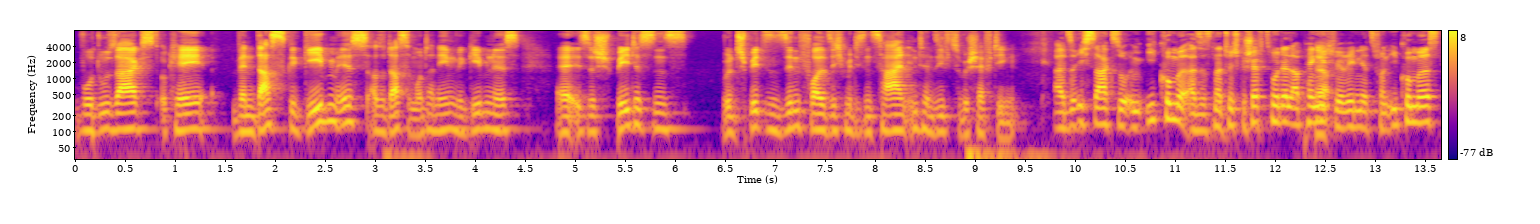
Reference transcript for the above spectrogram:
wo du sagst, okay, wenn das gegeben ist, also das im Unternehmen gegeben ist, äh, ist es spätestens, wird es spätestens sinnvoll, sich mit diesen Zahlen intensiv zu beschäftigen? Also ich sage so im E-Commerce, also es ist natürlich geschäftsmodellabhängig, ja. wir reden jetzt von E-Commerce.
